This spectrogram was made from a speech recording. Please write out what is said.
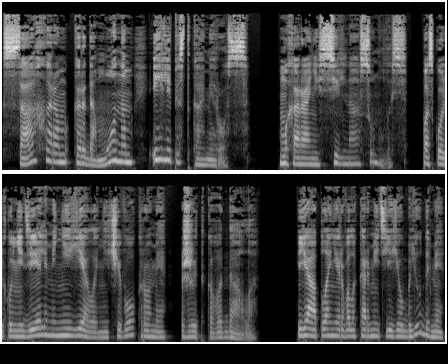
с сахаром, кардамоном и лепестками роз. Махарани сильно осунулась, поскольку неделями не ела ничего, кроме жидкого дала. Я планировала кормить ее блюдами,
